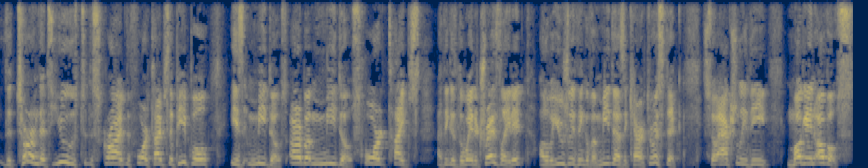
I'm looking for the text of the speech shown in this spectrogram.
the term that's used to describe the four types of people is midos. Arba midos, four types, I think is the way to translate it, although we usually think of a mida as a characteristic. So actually the Magen Avos,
